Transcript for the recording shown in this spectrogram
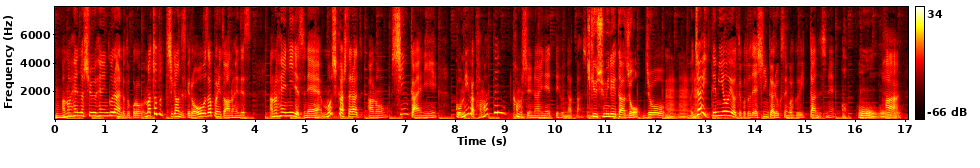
うん。あの辺の周辺ぐらいのところ、まあ、ちょっと違うんですけど大雑把に言うとあの辺です。あの辺にですねもしかしたらあの深海にゴミが溜まってんかもしれないねっていうふうになったんですね。地球シミュレーター上。上、うんうんうん。じゃあ行ってみようよってことで深海6500行ったんですね。はい、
